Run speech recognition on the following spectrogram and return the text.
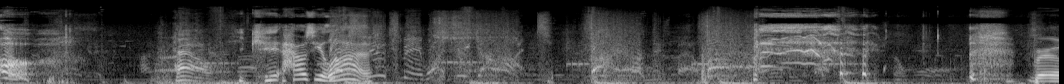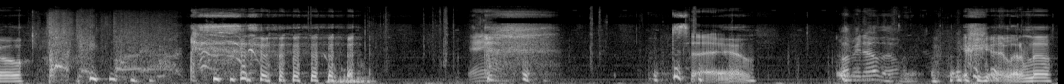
Oh! How? You can't. How's he alive? Bro. Damn. Sam, Let me know though. yeah, let him know.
